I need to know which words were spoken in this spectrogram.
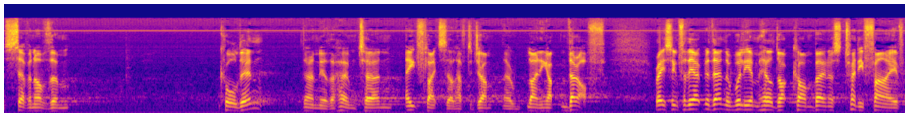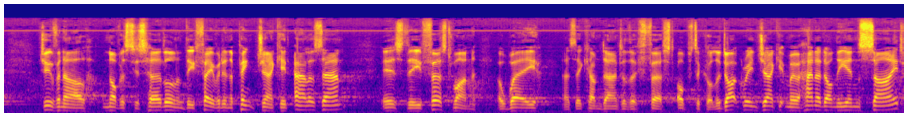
Seven of them called in down near the home turn. Eight flights they'll have to jump. They're lining up and they're off. Racing for the opener then, the WilliamHill.com bonus 25 juvenile novices hurdle and the favourite in the pink jacket, Alazan, is the first one away as they come down to the first obstacle. The dark green jacket, Mohanad on the inside.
